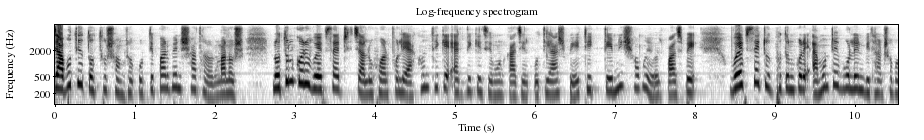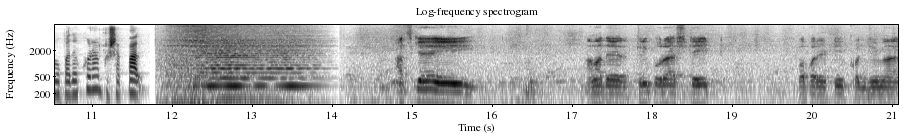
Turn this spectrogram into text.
যাবতীয় তথ্য সংগ্রহ করতে পারবেন সাধারণ মানুষ। নতুন করে ওয়েবসাইট চালু হওয়ার ফলে এখন থেকে একদিকে যেমন কাজের গতি আসবে, ঠিক তেমনি সময়ও বাঁচবে। ওয়েবসাইট উদ্বোধন করে এমনটাই বললেন বিধানসভা উপাধ্যক্ষ রামপ্রসাদ পাল। আজকে এই আমাদের ত্রিপুরা স্টেট কোঅপারেটিভ কনজিউমার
